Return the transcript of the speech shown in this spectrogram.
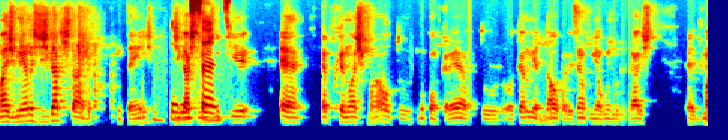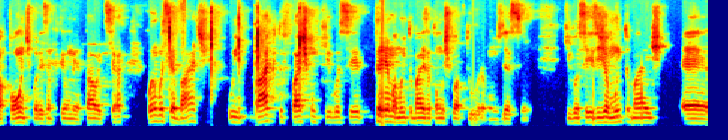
mas menos desgastada, entende? Desgaste menos do que é. É porque no asfalto, no concreto, ou até no metal, por exemplo, em alguns lugares é, de uma ponte, por exemplo, que tem um metal, etc. Quando você bate, o impacto faz com que você trema muito mais a tua musculatura, vamos dizer assim, que você exija muito mais é,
